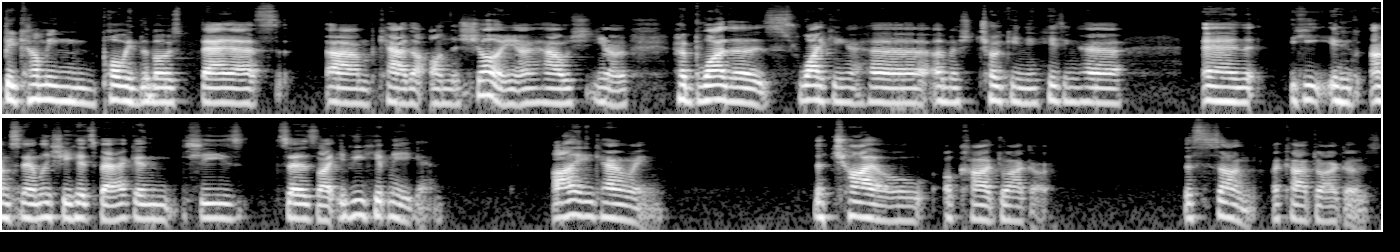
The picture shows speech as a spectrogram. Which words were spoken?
becoming probably the most badass um, character on the show. You know how she, you know her brother is striking at her, almost choking and hitting her, and he understandably she hits back and she says like, "If you hit me again, I am carrying the child of Khal Drogo, the son of Khal Drogo's."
